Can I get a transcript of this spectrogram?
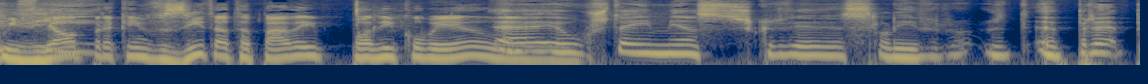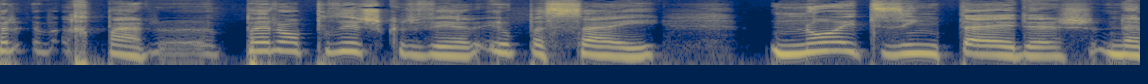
O ideal E- para quem visita a Tapada e pode ir com ele. eu gostei imenso de escrever esse livro. Para, para, repare, para o poder escrever, eu passei noites inteiras na,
